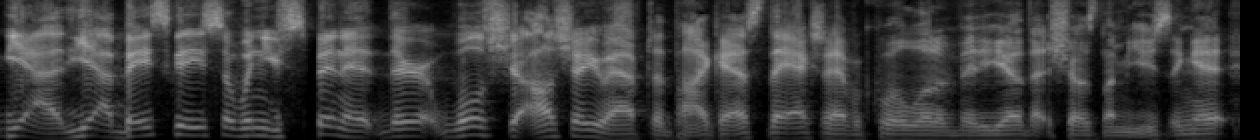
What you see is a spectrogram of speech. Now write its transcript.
yeah, yeah. Basically, so when you spin it, there we'll show. I'll show you after the podcast. They actually have a cool little video that shows them using it.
